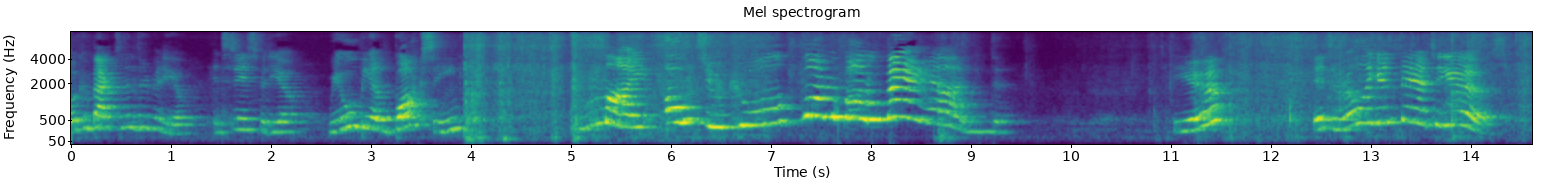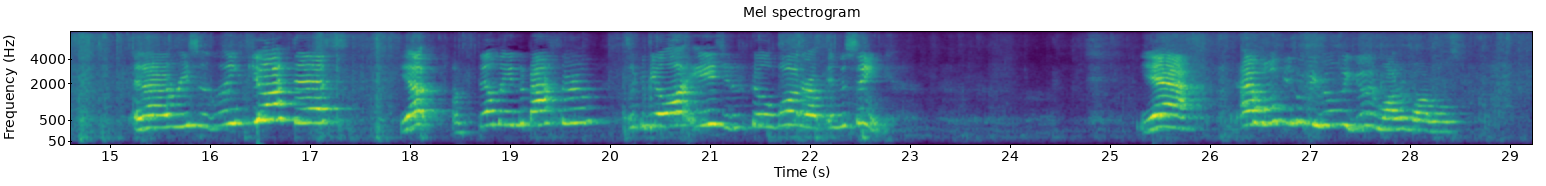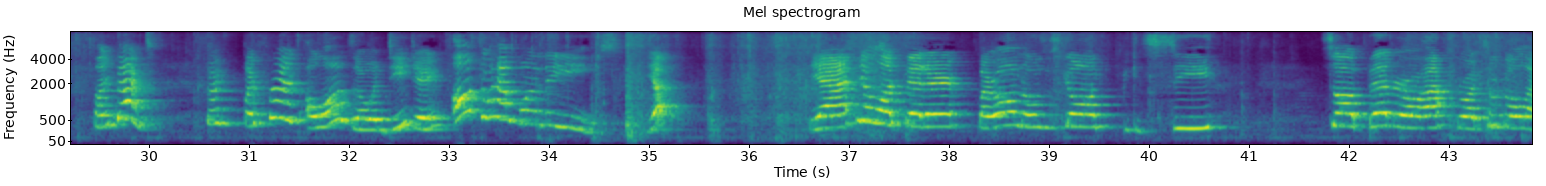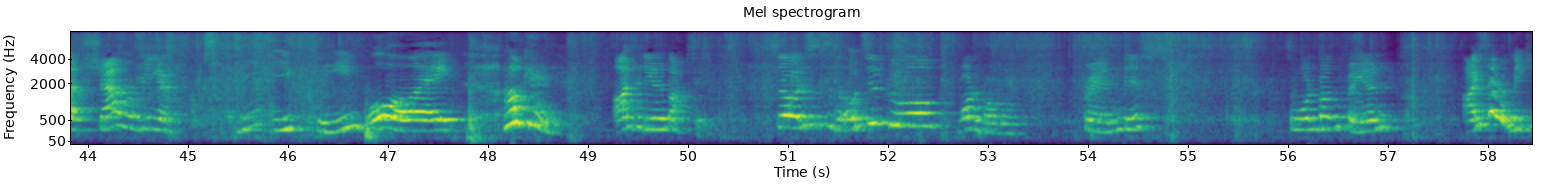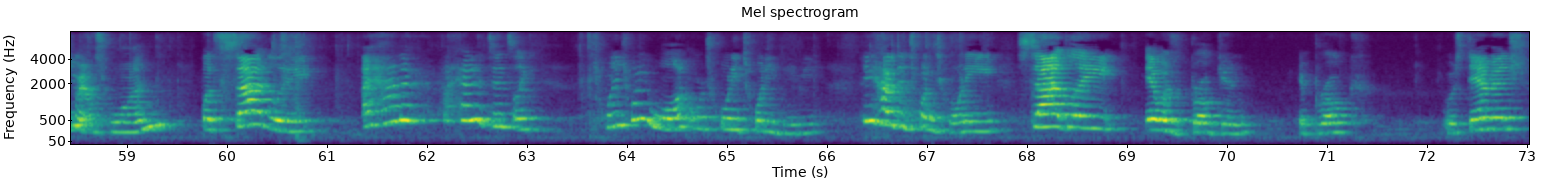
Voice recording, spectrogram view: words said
welcome back to another video. In today's video, we will be unboxing my O2 Cool water bottle band. Yep, it's a really good fan to use. And I recently got this. Yep, I'm filming in the bathroom, so it can be a lot easier to fill water up in the sink. Yeah, I hope these will be really good water bottles. Fun fact, my, my friends Alonzo and DJ also have one of these. Yep. Yeah, I feel a lot better. My raw nose is gone. You can see. It's all better after I took all that shower being a squeaky clean boy. Okay, on to the unboxing. So this is an O2 Cool water bottle. Friend, this. It's a water bottle fan. I used to have a Mickey Mouse one, but sadly, I had it. I had it since like 2021 or 2020 maybe. I think I had it in 2020. Sadly, it was broken. It broke. It was damaged.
